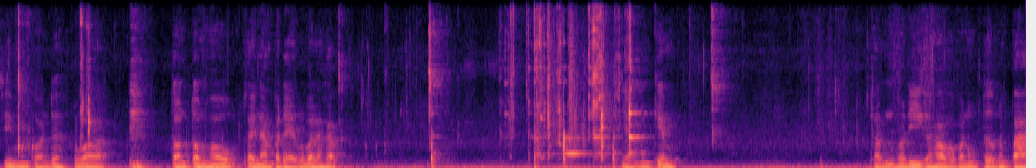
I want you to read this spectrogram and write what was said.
ชิมมันก่ อนเด้อเพราะว่าตอนต้มเขาใส่น้ำปลาแดกลงไปแล้วครับอย่างมันเข้มถ้ามันพอดีก็เข้ากับปลาหนงเติมน้ำปลา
